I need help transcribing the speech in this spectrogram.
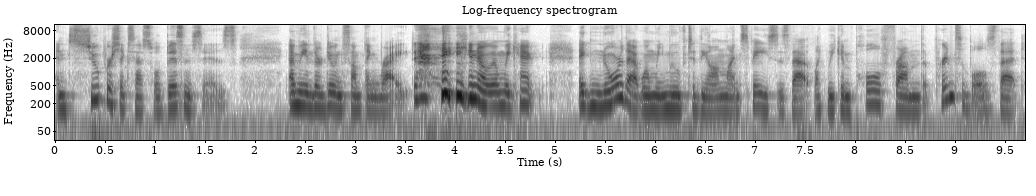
and super successful businesses. I mean, they're doing something right, you know, and we can't ignore that when we move to the online space. Is that like we can pull from the principles that,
